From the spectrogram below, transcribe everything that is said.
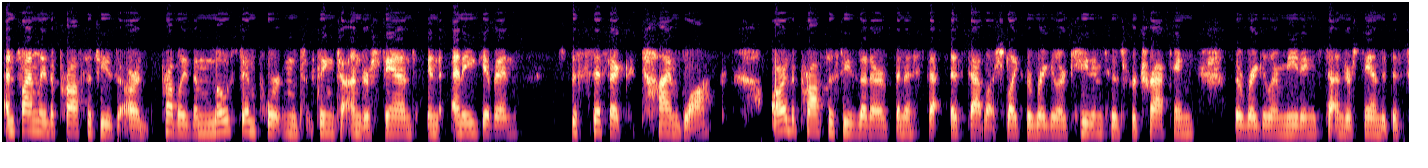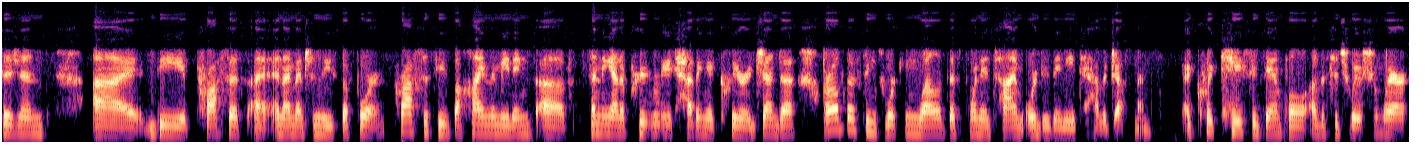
And finally, the processes are probably the most important thing to understand in any given specific time block are the processes that have been est- established, like the regular cadences for tracking, the regular meetings to understand the decisions, uh, the process, uh, and I mentioned these before, processes behind the meetings of sending out a pre-read, having a clear agenda. Are all those things working well at this point in time, or do they need to have adjustments? a quick case example of a situation where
